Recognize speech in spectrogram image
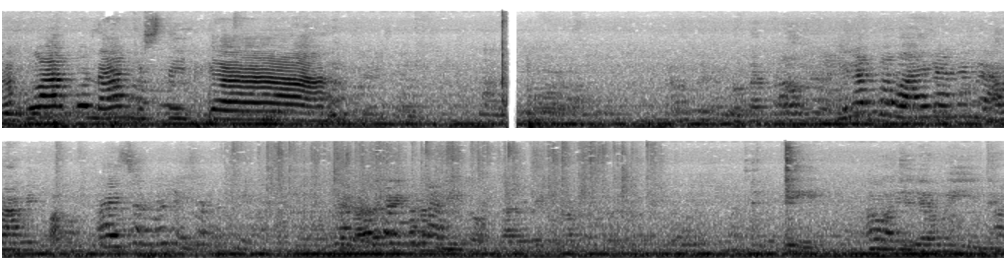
Nakuha ko ng steak. ah. Ilan pa ba? Ilan na lang? Marami pa. Ay, saan ba? Saan ba? Lalagay ko lang dito. Lalagay ko lang. Eh, Oh, hindi mo ina.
